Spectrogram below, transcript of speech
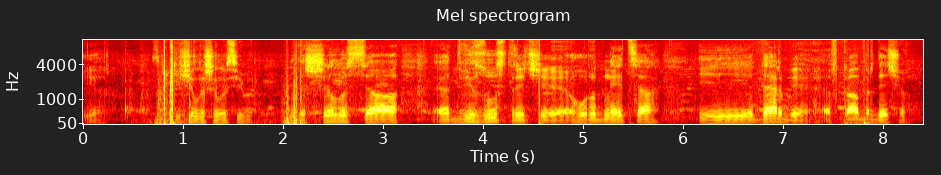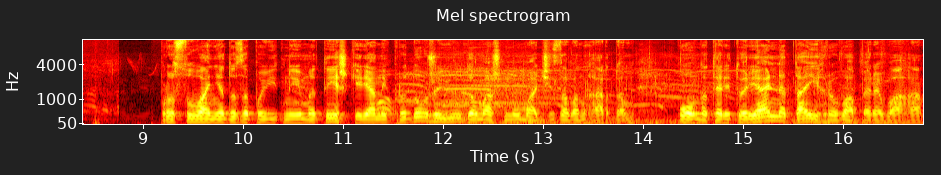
ігор. Скільки ще лишилось ігор? Лишилося е, дві зустрічі Городниця і Дербі ФК Бердичів. Просування до заповітної мети шкіряник продовжив у домашньому матчі з авангардом. Повна територіальна та ігрова перевага.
